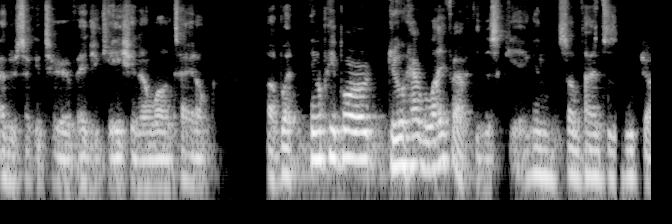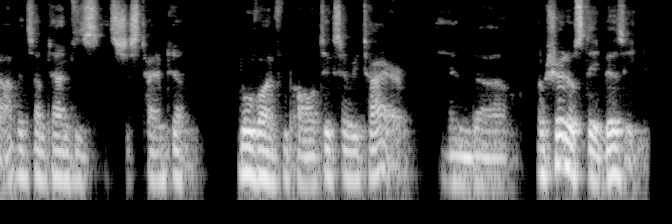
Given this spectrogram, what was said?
Undersecretary of Education, a long title. Uh, but you know, people are, do have life after this gig, and sometimes it's a new job, and sometimes it's, it's just time to move on from politics and retire. And uh, I'm sure they'll stay busy.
